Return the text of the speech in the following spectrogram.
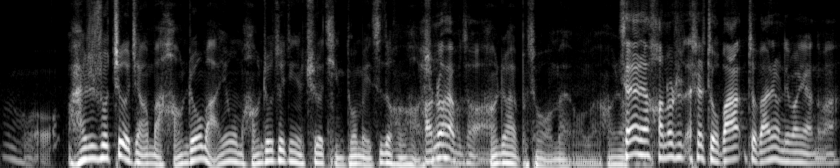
我还是说浙江吧，杭州吧，因为我们杭州最近也去了挺多，每次都很好。杭州还不错啊杭州还不错，我们我们杭州前两天杭州是是酒吧酒吧那种地方演的吗？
